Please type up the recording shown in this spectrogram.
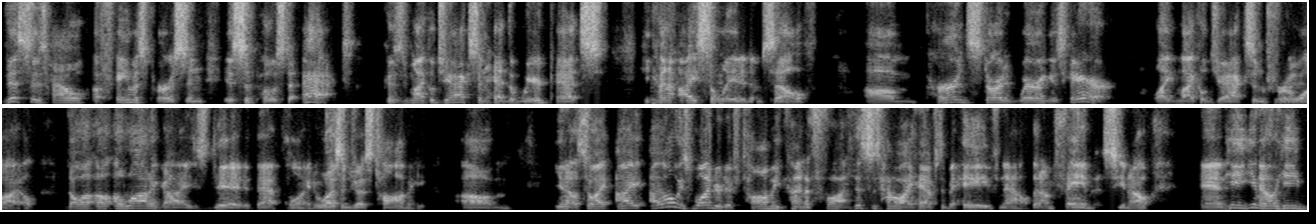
this is how a famous person is supposed to act. Because Michael Jackson had the weird pets, he kind of isolated himself. Um, Hearns started wearing his hair like Michael Jackson for right. a while, though a, a, lot of guys did at that point. It wasn't just Tommy. Um, you know, so I, I, I always wondered if Tommy kind of thought this is how I have to behave now that I'm famous, you know, and he you know he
